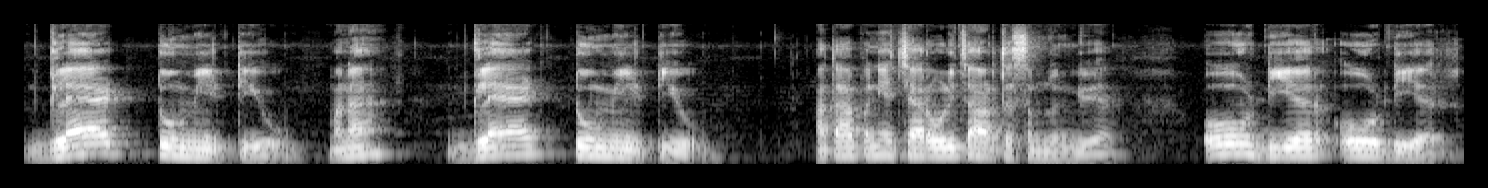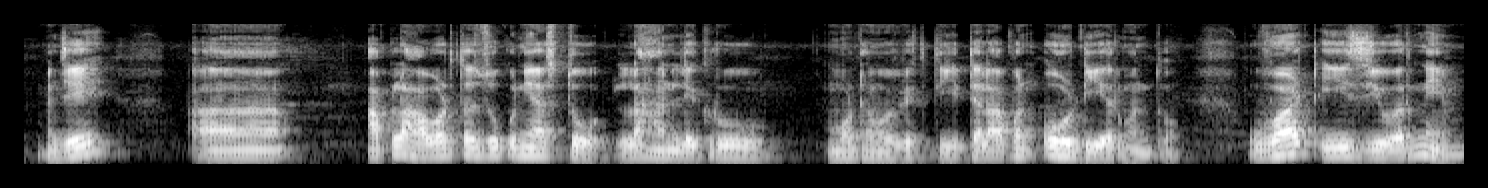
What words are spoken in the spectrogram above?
ग्लॅड टू मीट यू म्हणा. ग्लॅड टू मीट यू आता आपण या चार ओळीचा अर्थ समजून घेऊयात. ओ डियर ओ डियर म्हणजे आपला आवडता जो कोणी असतो लहान लेकरू मोठा व्यक्ती त्याला आपण oh ओ डिअर म्हणतो. व्हॉट इज युअर नेम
